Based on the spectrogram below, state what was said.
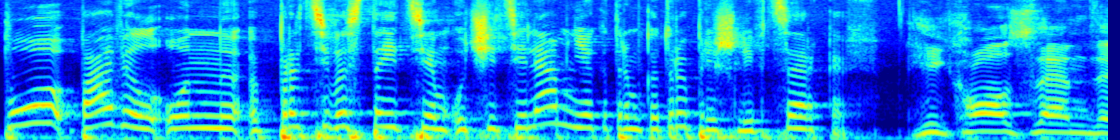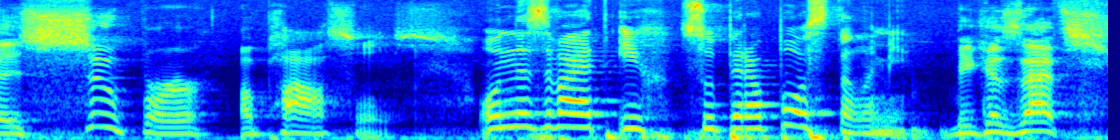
по, Павел, он противостоит тем учителям, некоторым, которые пришли в церковь. He calls them the super apostles Он называет их суперапостолами. because that's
